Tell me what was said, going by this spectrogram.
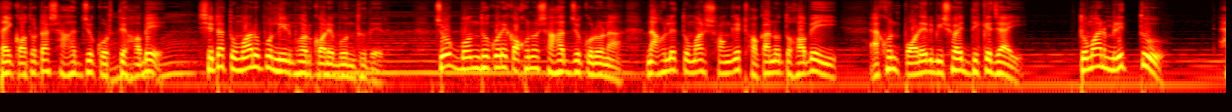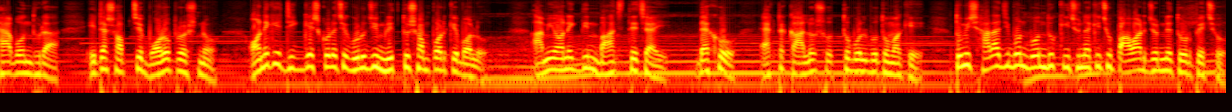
তাই কতটা সাহায্য করতে হবে, সেটা তোমার উপর নির্ভর করে বন্ধুদের। চোখ বন্ধ করে কখনো সাহায্য করো না না হলে তোমার সঙ্গে ঠকানো তো হবেই। এখন পরের বিষয়ের দিকে যাই। তোমার মৃত্যু? হ্যাঁ বন্ধুরা, এটা সবচেয়ে বড় প্রশ্ন। অনেকে জিজ্ঞেস করেছে, গুরুজি, মৃত্যু সম্পর্কে বলো। আমি অনেক দিন বাঁচতে চাই। দেখো, একটা কালো সত্য বলব তোমাকে। তুমি সারা জীবন বন্ধু, কিছু না কিছু পাওয়ার জন্য তোর পেছো।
